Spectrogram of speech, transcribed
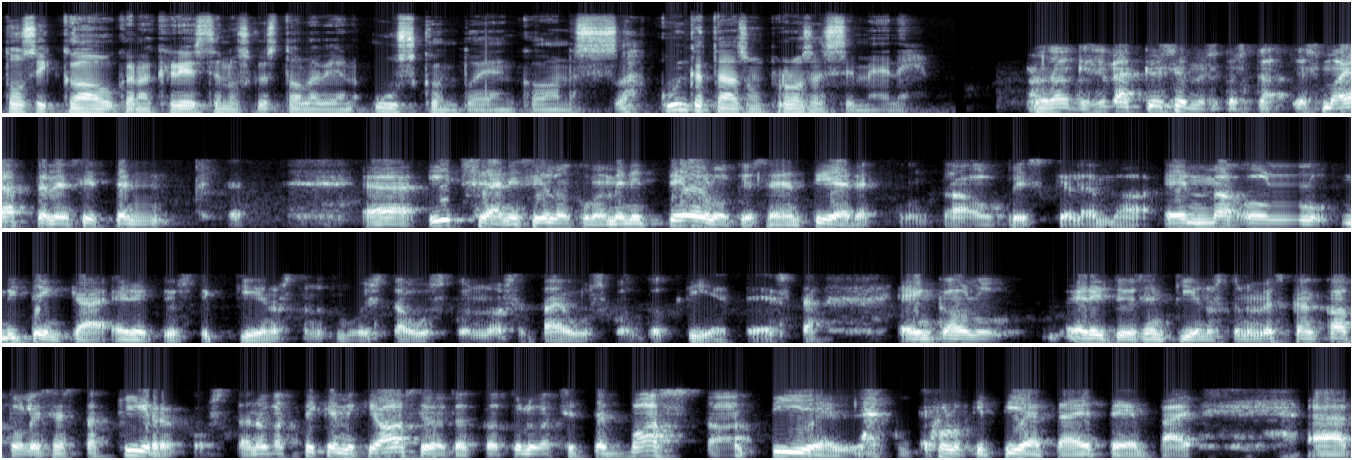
tosi kaukana kristinuskosta olevien uskontojen kanssa. Kuinka tämä sun prosessi meni? No, se onkin hyvä kysymys, koska jos mä ajattelen sitten itseäni silloin, kun mä menin teologiseen tiedekuntaan opiskelemaan, en mä ollut mitenkään erityisesti kiinnostunut muista uskonnoista tai uskontotieteestä. Enkä ollut erityisen kiinnostunut myöskään katolisesta kirkosta. Ne ovat pikemminkin asioita, jotka tulivat sitten vastaan tielle, kun kulki tietä eteenpäin. Äh,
